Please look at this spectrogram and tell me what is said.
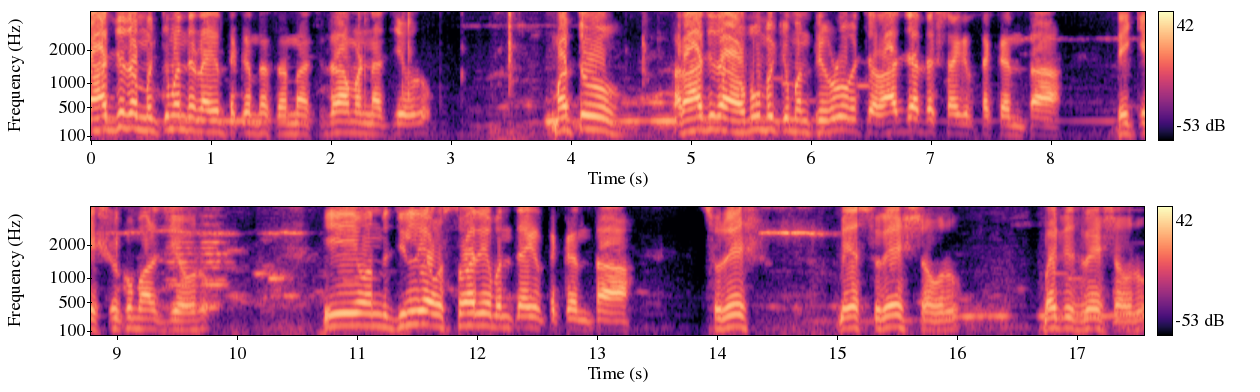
ರಾಜ್ಯದ ಮುಖ್ಯಮಂತ್ರಿಗಳಾಗಿರ್ತಕ್ಕಂಥ ಸಣ್ಣ ಸಿದ್ದರಾಮಣ್ಣಜಿ ಅವರು ಮತ್ತು ರಾಜ್ಯದ ಉಪಮುಖ್ಯಮಂತ್ರಿಗಳು ಮತ್ತು ರಾಜ್ಯಾಧ್ಯಕ್ಷರಾಗಿರ್ತಕ್ಕಂಥ ಡಿ ಕೆ ಶಿವಕುಮಾರ್ ಜಿ ಅವರು, ಈ ಒಂದು ಜಿಲ್ಲೆಯ ಉಸ್ತುವಾರಿ ಮಂತ್ರಿಯಾಗಿರ್ತಕ್ಕಂಥ ಸುರೇಶ್ ಬಿ ಎಸ್ ಸುರೇಶ್ ಅವರು ಬೈತಿ ಸುರೇಶ್ ಅವರು,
